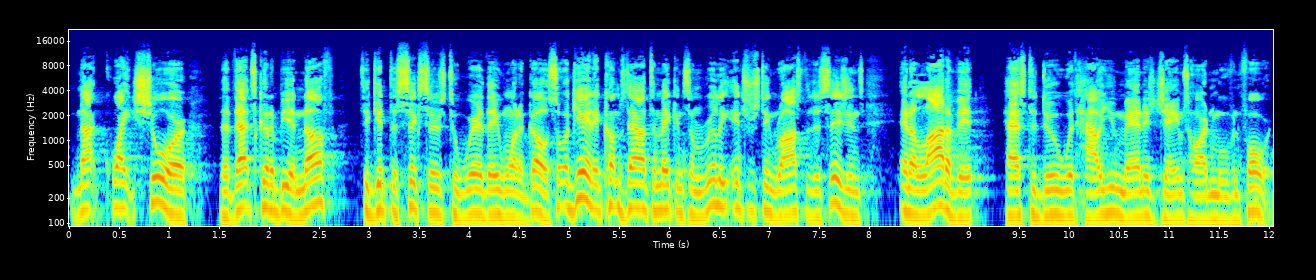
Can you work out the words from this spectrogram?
not quite sure that that's going to be enough to get the Sixers to where they want to go. So again, it comes down to making some really interesting roster decisions, and a lot of it has to do with how you manage James Harden moving forward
